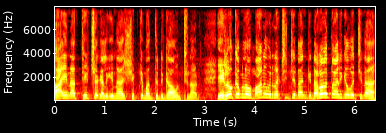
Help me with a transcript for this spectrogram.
ఆయన తీర్చగలిగిన శక్తిమంతుడిగా ఉంటున్నాడు. ఈ లోకంలో మానవుని రక్షించడానికి నరవతారిగా వచ్చిన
